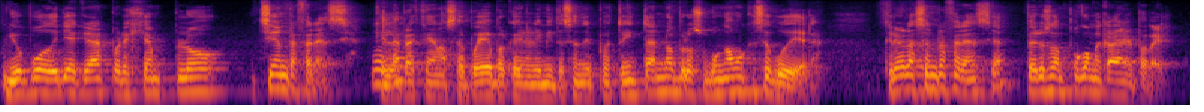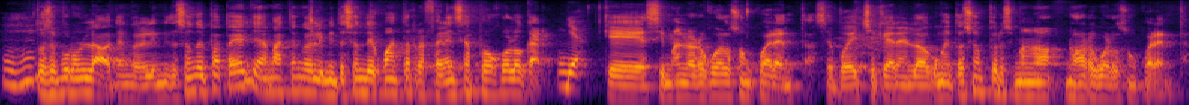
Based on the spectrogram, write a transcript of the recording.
yo podría crear, por ejemplo, 100 referencias, que en la práctica no se puede porque hay una limitación de impuesto interno, pero supongamos que se pudiera. Creo las 100 referencias, pero eso tampoco me cabe en el papel. Entonces, por un lado, tengo la limitación del papel y además tengo la limitación de cuántas referencias puedo colocar, que si mal no recuerdo son 40. Se puede chequear en la documentación, pero si mal no, no recuerdo son 40.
